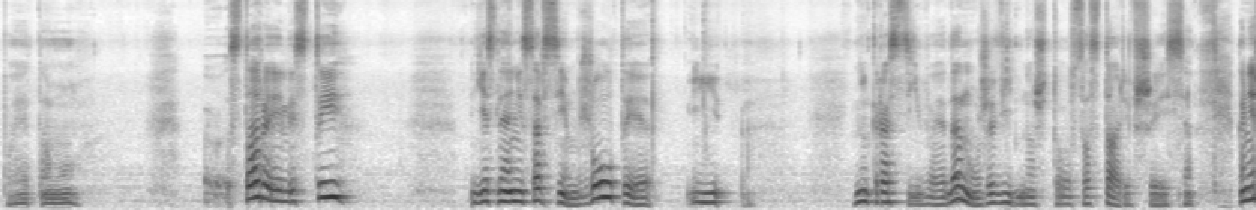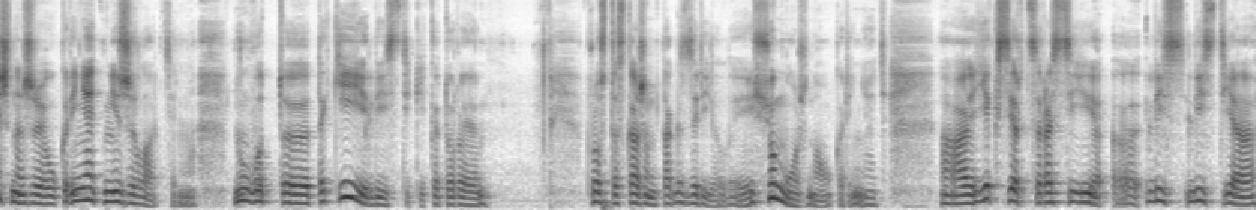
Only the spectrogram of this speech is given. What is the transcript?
Поэтому старые листы если они совсем желтые и некрасивые, да, ну уже видно, что состарившиеся. Конечно же, укоренять нежелательно. Ну вот э, такие листики, которые просто, скажем так, зрелые, еще можно укоренять. А, Ек сердце России э, лист, листья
